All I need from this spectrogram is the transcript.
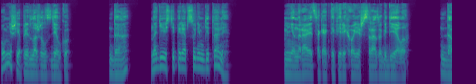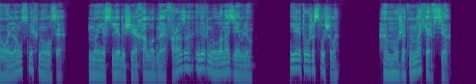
Помнишь, я предложил сделку?» «Да. Надеюсь, теперь обсудим детали?» «Мне нравится, как ты переходишь сразу к делу». Довольно усмехнулся. Но ее следующая холодная фраза вернула на землю. Я это уже слышала. «А может, нахер все?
